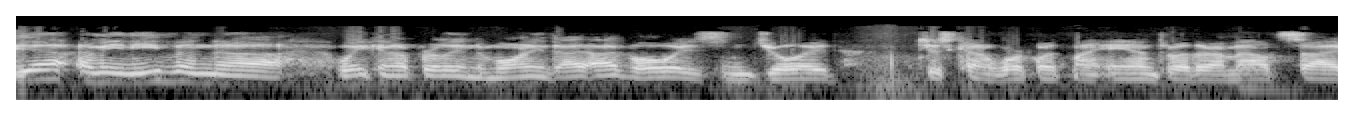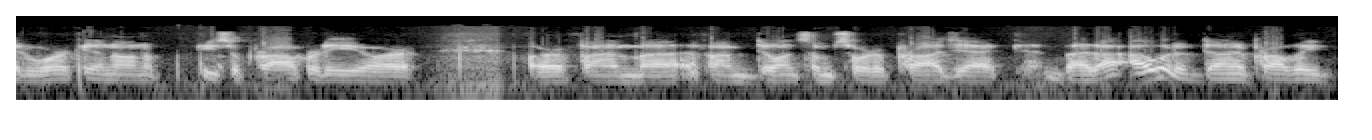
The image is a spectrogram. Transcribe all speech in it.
Yeah, I mean, even uh, waking up early in the mornings, I, I've always enjoyed just kind of working with my hands, whether I'm outside working on a piece of property or, or if I'm uh, if I'm doing some sort of project. But I, I would have done it probably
